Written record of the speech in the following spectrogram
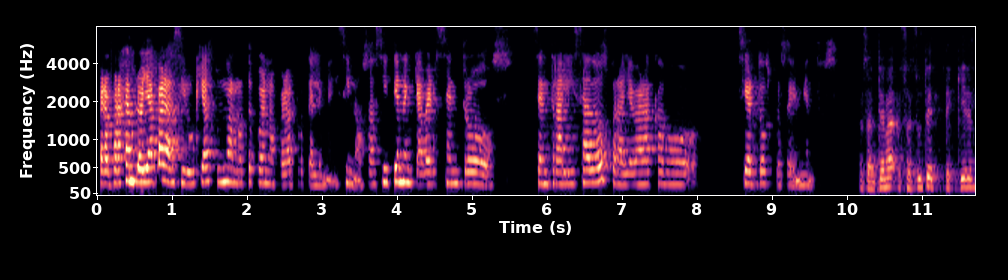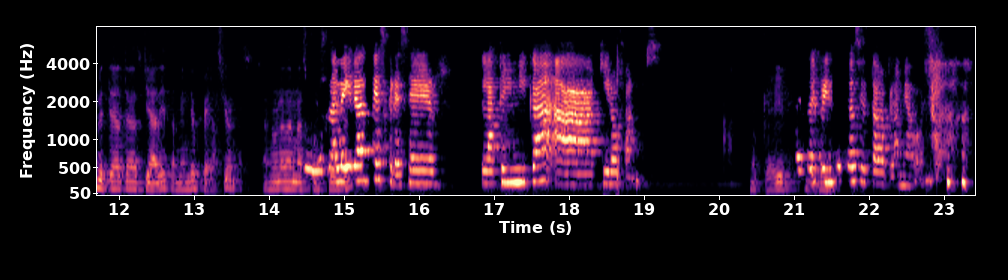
pero por ejemplo, ya para cirugías, pues no, no te pueden operar por telemedicina, o sea, sí tienen que haber centros centralizados para llevar a cabo ciertos procedimientos. O sea, tema, o sea tú te, quieres meter a temas ya de también de operaciones, o sea, no nada más con La idea es crecer la clínica a quirófanos. Ok. Desde el principio sí estaba planeado eso.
